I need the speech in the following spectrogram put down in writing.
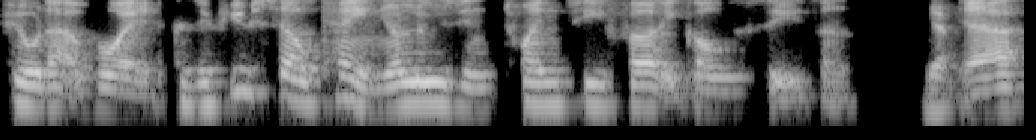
fill that void. Because if you sell Kane, you're losing 20, 30 goals a season. Yep. Yeah.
